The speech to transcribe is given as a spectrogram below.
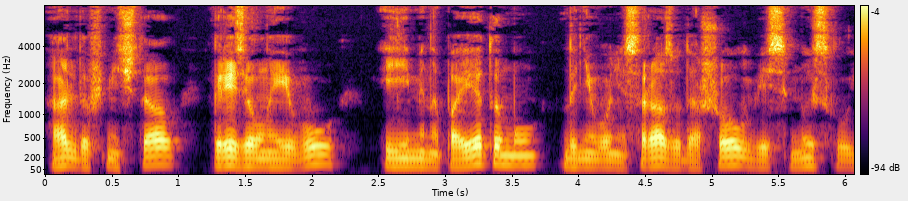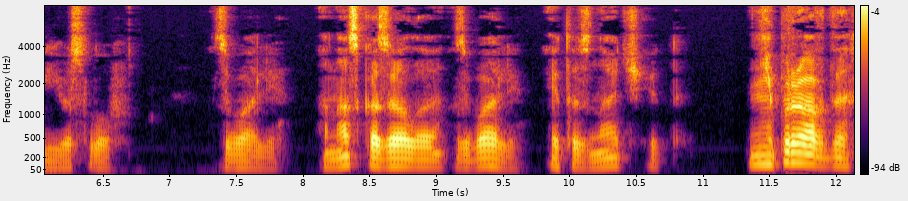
Альдов мечтал, грезил наяву, и именно поэтому до него не сразу дошел весь смысл ее слов звали. А Она сказала «звали». Это значит... «Неправда»,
